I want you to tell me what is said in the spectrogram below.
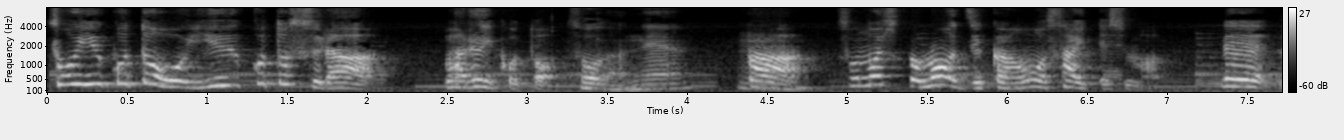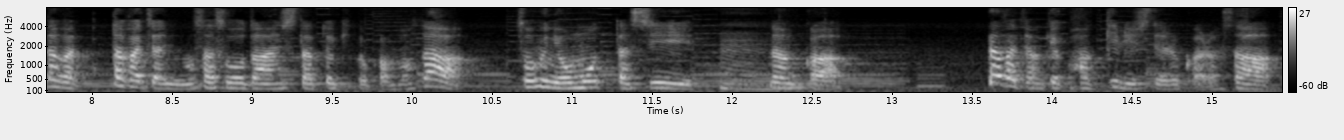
そういうことを言うことすら悪いこと。そうだね。うん。が、その人の時間を割いてしまう。でなんかタカちゃんにもさ相談した時とかもさそういうふうに思ったしうん。なんかタカちゃん結構はっきりしてるからさ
